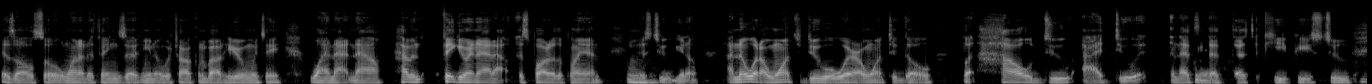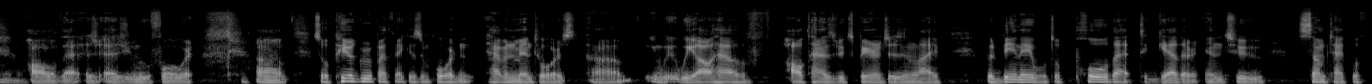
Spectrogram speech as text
is also one of the things that you know we're talking about here when we say why not now. Having figuring that out as part of the plan mm-hmm. is to you know I know what I want to do or where I want to go, but how do I do it? And that's yeah. that that's the key piece to yeah. all of that as, as you move forward. Um, so peer group, I think, is important. Having mentors, um, we, we all have all kinds of experiences in life, but being able to pull that together into some type of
